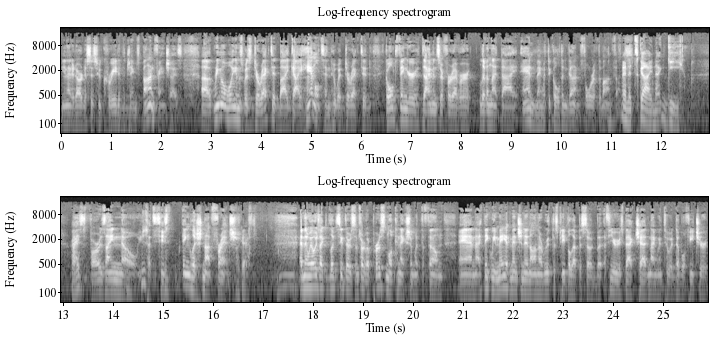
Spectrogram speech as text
United Artists is who created the James Bond franchise. Uh, Remo Williams was directed by Guy Hamilton, who had directed Goldfinger, Diamonds Are Forever, Live and Let Die, and Man with the Golden Gun, four of the Bond films. And it's Guy, not Guy. As far as I know, he's, he's English, not French. Okay. And then we always like to look see if there's some sort of a personal connection with the film. And I think we may have mentioned it on our Ruthless People episode, but a few years back, Chad and I went to a double feature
